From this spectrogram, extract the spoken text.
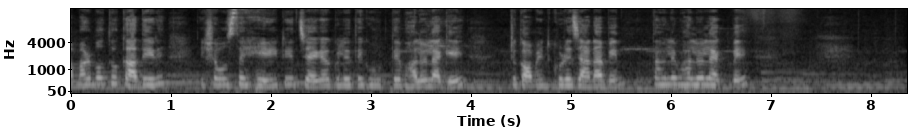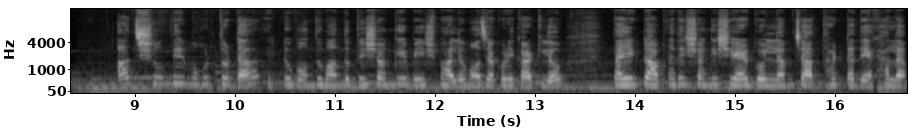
আমার মতো কাদের এই সমস্ত হেরিটেজ জায়গাগুলোতে ঘুরতে ভালো লাগে, একটু কমেন্ট করে জানাবেন, তাহলে ভালো লাগবে। আজ সন্ধ্যের মুহূর্তটা একটু বন্ধু বান্ধবদের সঙ্গে বেশ ভালো মজা করে কাটলো। তাই একটু আপনাদের সঙ্গে শেয়ার করলাম চাঁদ ধারটা দেখালাম,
